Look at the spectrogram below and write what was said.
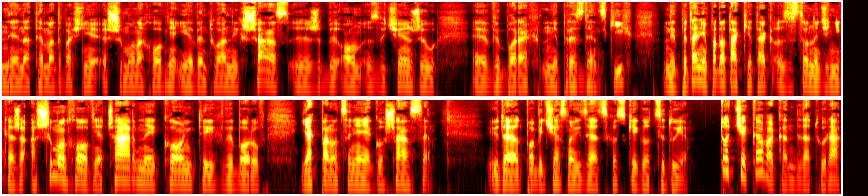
y, na temat właśnie Szymona Hołownia i ewentualnych szans, y, żeby on zwyciężył w wyborach prezydenckich. Pytanie pada takie, tak, ze strony dziennikarza, a Szymon Hołownia, czarny koń tych wyborów, jak pan ocenia jego szanse? I tutaj odpowiedź Jasnowica Jackowskiego, cytuję. To ciekawa kandydatura,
